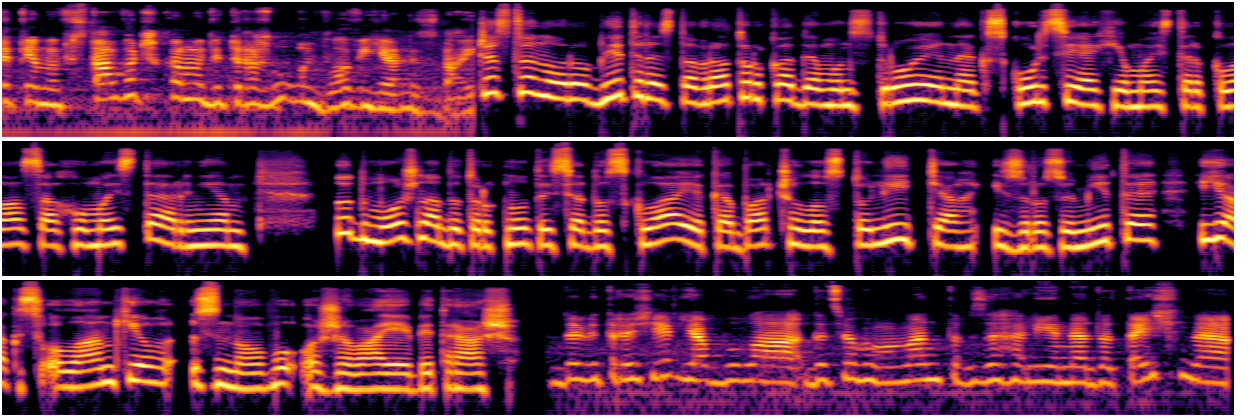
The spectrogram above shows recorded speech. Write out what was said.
такими вставочками вітражу у Львові я не знаю. Частину робіт реставраторка демонструє на екскурсіях і майстер-класах у майстерні. Тут можна доторкнутися до скла, яке бачило століття, і зрозуміти, як з уламків знову оживає вітраж. До вітражів я була до цього моменту взагалі не дотична.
